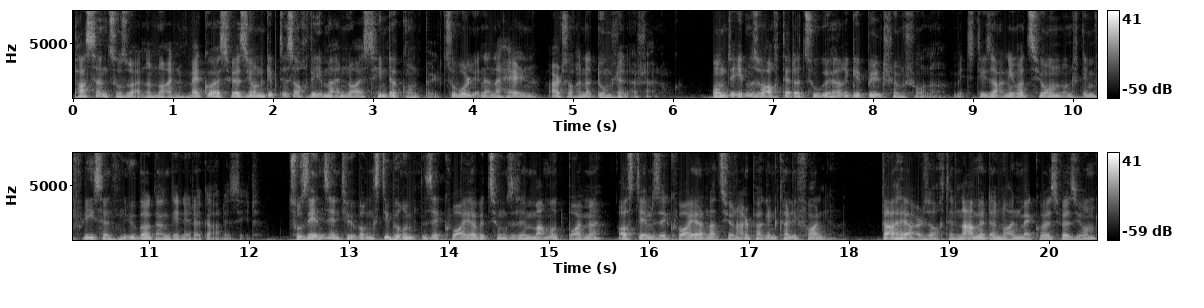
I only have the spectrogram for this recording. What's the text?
Passend zu so einer neuen macOS-Version gibt es auch wie immer ein neues Hintergrundbild, sowohl in einer hellen als auch einer dunklen Erscheinung. Und ebenso auch der dazugehörige Bildschirmschoner mit dieser Animation und dem fließenden Übergang, den ihr da gerade seht. Zu sehen sind hier übrigens die berühmten Sequoia bzw. Mammutbäume aus dem Sequoia Nationalpark in Kalifornien. Daher also auch der Name der neuen macOS-Version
